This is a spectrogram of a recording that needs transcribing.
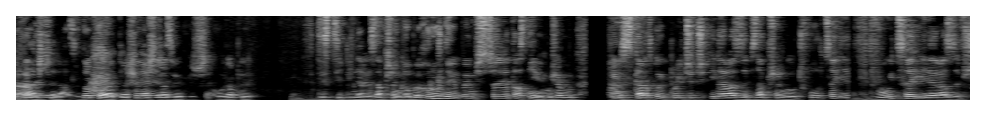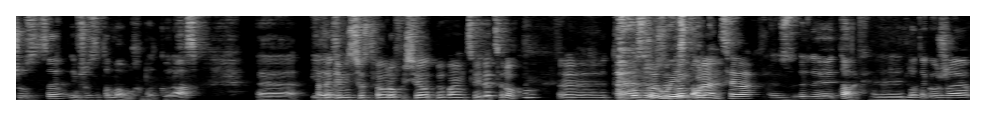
18 razy. razy. dokładnie. 18 razy byłem mistrzem Europy w dyscyplinach zaprzęgowych. Różnych byłem szczerze, ja teraz nie wiem, musiałem z kartką i policzyć ile razy w zaprzęgu czwórce, w dwójce, ile razy w szóstce. Nie, w szóstce to mało, chyba tylko raz. E, A takie razy... mistrzostwa Europy się odbywają co ile, co roku? E, E, tylko z w różnych tak. konkurencjach? Z, e, tak, e, dlatego że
